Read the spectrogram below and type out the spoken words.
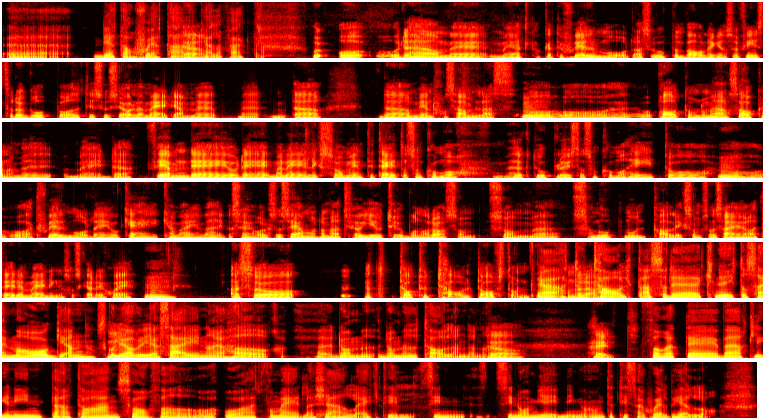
eh, detta har skett här Ja. i Kalla fakta. Och, och, och det här med, med att locka till självmord, alltså uppenbarligen så finns det då grupper ute i sociala medier med, med, där, där människor samlas Mm. och, och, och pratar om de här sakerna med, med eh, 5D och det är, man är liksom entiteter som kommer högt upplysta som kommer hit och, Mm. och, och att självmord är okej, kan vara en väg och så. Och så ser man de här två youtuberna då som, som, eh, som uppmuntrar liksom, som säger att är det meningen så ska det ske. Mm. Alltså, jag tar totalt avstånd. Ja, från det där. totalt. Alltså det knyter sig i magen, skulle Mm. jag vilja säga, när jag hör eh, de, de uttalandena. Ja, helt. För att det är verkligen inte att ta ansvar för och, och att förmedla kärlek till sin, sin omgivning och inte till sig själv heller.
